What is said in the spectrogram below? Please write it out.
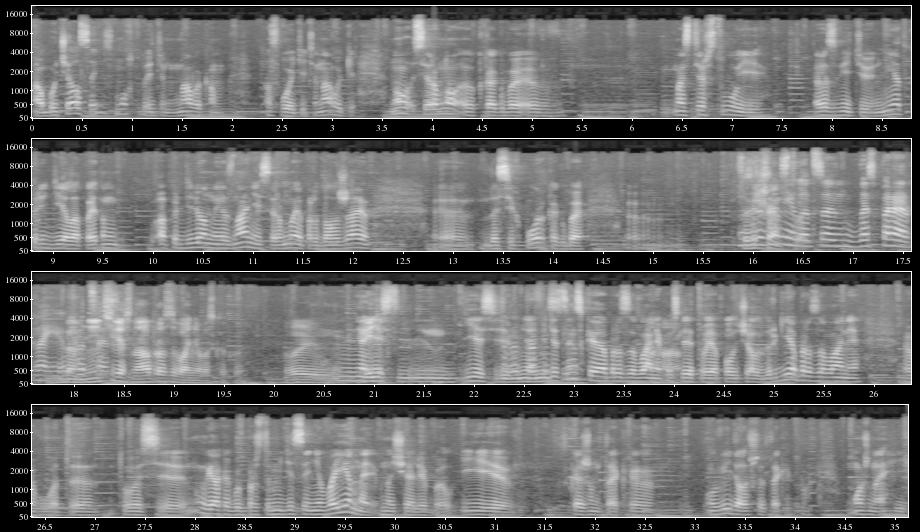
обучался и смог этим навыкам освоить эти навыки. Но все равно, э, как бы, э, мастерству и развитию нет предела, поэтому определенные знания все равно я продолжаю э, до сих пор как бы э, зрозуміло, совершенствовать. це безперервний Да. Мне процес. интересно, а образование у вас какое? Вы У меня медик? есть, м, есть Вы у меня профессионал. медицинское образование, Ага. после этого я получал и другие образования. Вот, э, то есть, э, ну, я как бы просто в медицине военной вначале был, и, скажем так, э, увидел, что это как бы можно и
